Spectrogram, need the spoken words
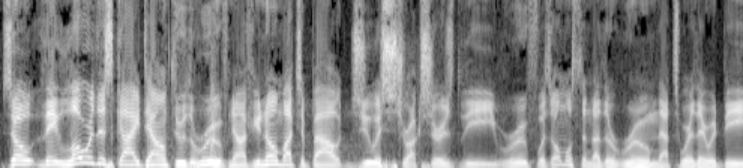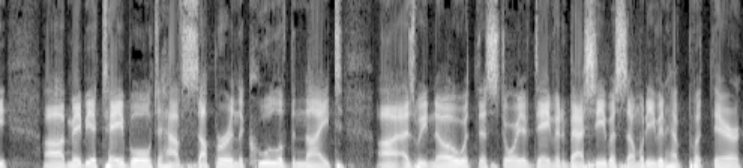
So they lower this guy down through the roof. Now, if you know much about Jewish structures, the roof was almost another room. That's where there would be uh, maybe a table to have supper in the cool of the night. Uh, as we know with the story of David and Bathsheba, some would even have put their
